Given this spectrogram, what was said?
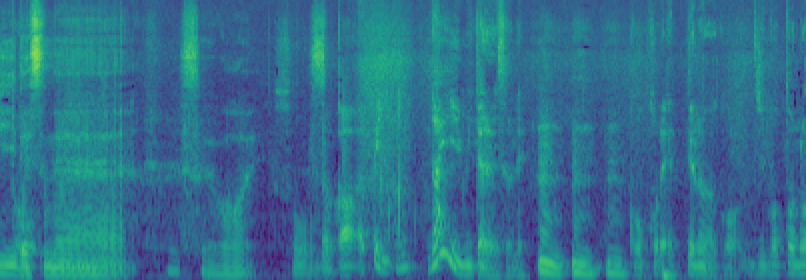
いいですね。すごい。そうなんかやっぱりないみたいですよね、うんうんうん。こうこれっていうのがこう地元の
